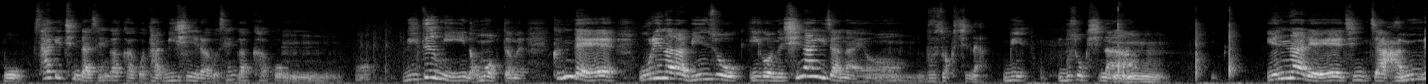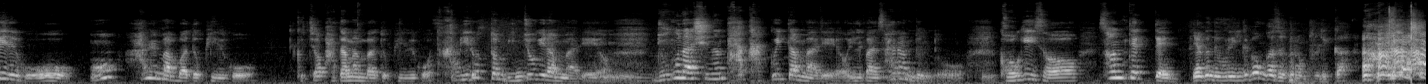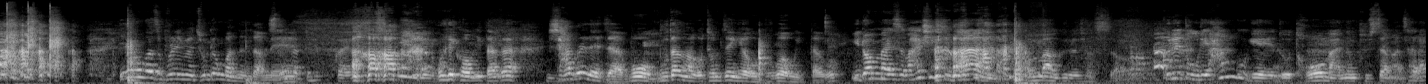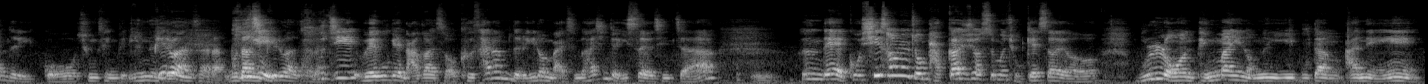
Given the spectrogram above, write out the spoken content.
뭐 사기친다 생각하고 다 미신이라고 생각하고. 음, 어? 믿음이 너무 없다면. 근데 우리나라 민속 이거는 신앙이잖아요. 음, 무속신앙. 미, 무속신앙. 음, 옛날에 진짜 안 빌고 어? 하늘만 봐도 빌고 그쵸? 바다만 봐도 빌고 다 빌었던 민족이란 말이에요. 누구나 신은 다 갖고 있단 말이에요 일반 사람들도. 거기서 선택된 야 근데 우리 일본 가서 그럼 불릴까? 일본 가서 불리면 존경받는다며 생각 좀 해볼까요 네. 우리 거기다가 샵을 내자 뭐 무당하고 점쟁이하고 누구하고 있다고? 이런 말씀 하시지만 엄마가 그러셨어 그래도 우리 한국에도 더 많은 불쌍한 사람들이 있고 중생들이 있는데 필요한 사람 무당이 굳이, 필요한 사람 굳이 외국에 나가서 그 사람들을 이런 말씀을 하신 적 있어요, 진짜. 그런데 그 시선을 좀 바꿔주셨으면 좋겠어요. 물론 100만이 넘는 이 무당 안에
